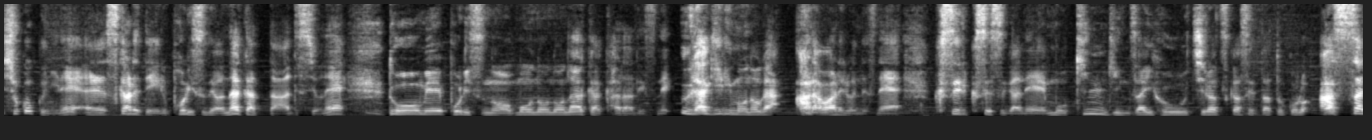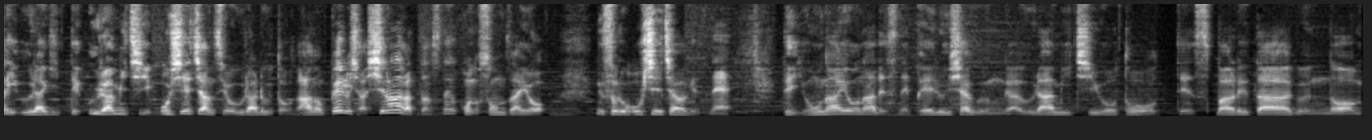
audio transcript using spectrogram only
諸国にね、えー、好かれているポリスではなかったですよね。同盟ポリスのものの中からですね、裏切り者が現れるんですね。クセルクセスがね、もう金銀財宝をちらつかせたところ、あっさり裏切って裏道教えちゃうんですよ、裏ルート。あの、ペルシャは知らなかったんですね、この存在を。で、それを教えちゃうわけですね。で夜な夜なですねペルシャ軍が裏道を通ってスパルタ軍の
